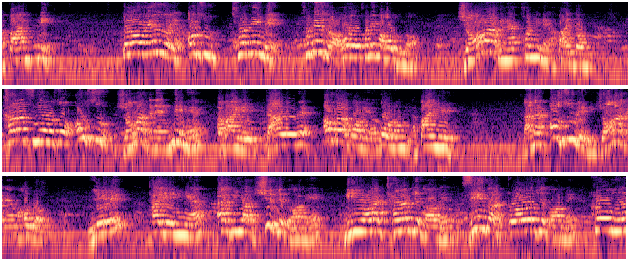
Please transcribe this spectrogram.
အပိုင်းနဲ့ကလိုရင်းဆိုရင်အောက်စု9နဲ့9ဆိုတော့ဟို9မဟုတ်ဘူးနော်ယောမကလည်း9နဲ့အပိုင်း3ခါစီယိုဆိုအောက်စုယောမကလည်း2နဲ့အပိုင်းလေးဒါလိုပဲအောက်ကကောင်းရင်အကုန်လုံးဒီအပိုင်းလေးဒါပေမဲ့အောက်စုတွေဒီယောမကလည်းမဟုတ်တော့ဘူး လေထိုင်နီယန်အဗီယာရှစ်ဖြစ်သွားမယ်နီယောက10ဖြစ်သွားမယ်ဇင်းက12ဖြစ်သွားမယ်ခရိုမီယာ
